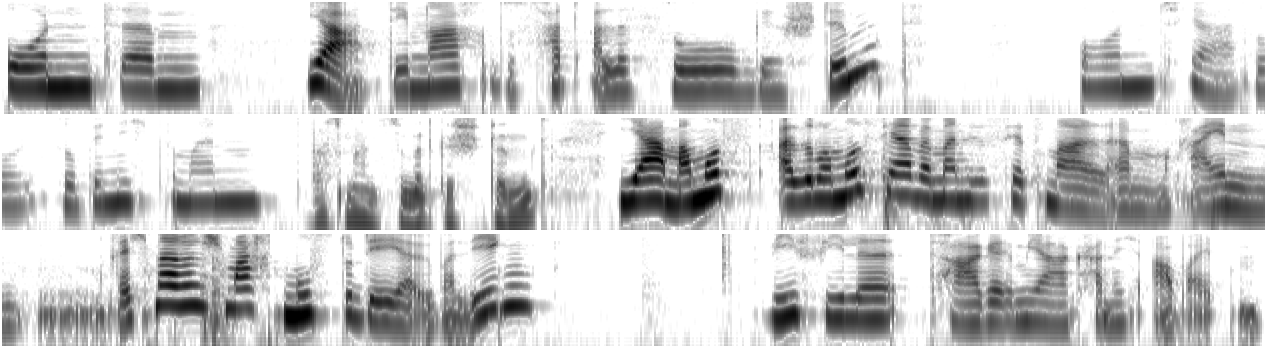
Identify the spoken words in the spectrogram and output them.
Und ähm, ja, demnach, das hat alles so gestimmt. Und ja, so, so bin ich zu meinen was meinst du mit gestimmt? Ja, man muss, also man muss ja, wenn man das jetzt mal ähm, rein rechnerisch macht, musst du dir ja überlegen, wie viele Tage im Jahr kann ich arbeiten?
